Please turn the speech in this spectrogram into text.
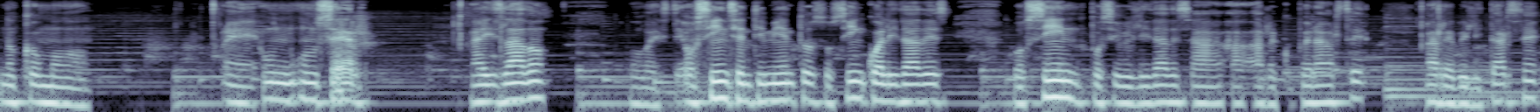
no como eh, un, ser aislado o, este, o sin sentimientos o sin cualidades o sin posibilidades a, recuperarse, a rehabilitarse.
